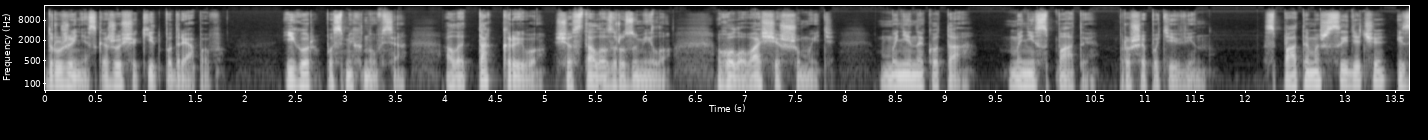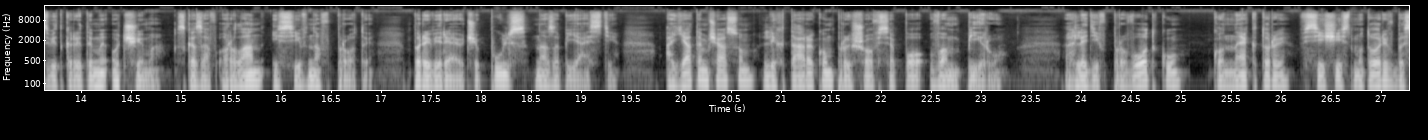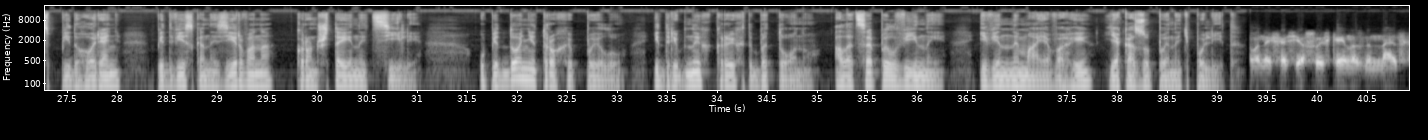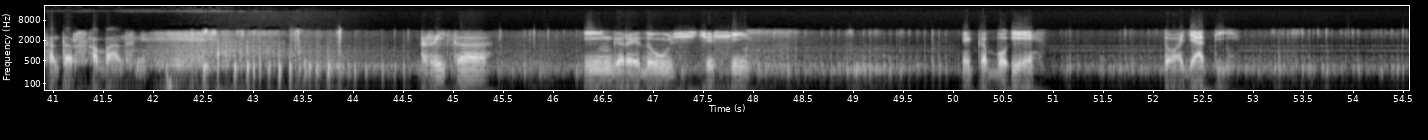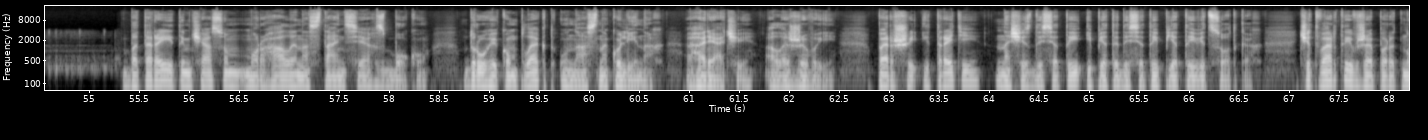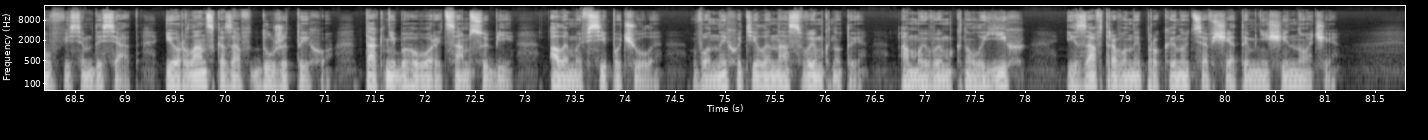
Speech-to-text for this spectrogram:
Дружині, скажу, що кіт подряпав. Ігор посміхнувся, але так криво, що стало зрозуміло. Голова ще шумить. Мені не кота, мені спати, прошепотів він. Спатимеш сидячи і з відкритими очима, сказав Орлан і сів навпроти, перевіряючи пульс на зап'ясті. А я тим часом ліхтариком пройшовся по вампіру. Глядів проводку, конектори, всі шість моторів без підгорянь, підвіска не зірвана, кронштейни цілі. У піддоні трохи пилу і дрібних крихт бетону, але це пил війни, і він не має ваги, яка зупинить політ. Wanneer gaat je zo eens kijken naar de Nighthunters verband niet? Rika чеші. Яка боє. То адяті. Батареї тим часом моргали на станціях збоку. Другий комплект у нас на колінах, гарячий, але живий. Перший і третій на 60 і 55 відсотках. Четвертий вже перетнув 80, і Орлан сказав дуже тихо, так ніби говорить сам собі, але ми всі почули. Вони хотіли нас вимкнути, а ми вимкнули їх, і завтра вони прокинуться в ще темнішій ночі.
